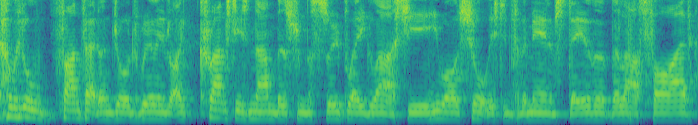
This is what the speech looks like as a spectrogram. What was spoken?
a little fun fact on George Williams. I crunched his numbers from the Super League last year. He was shortlisted for the Man of Steel the, the last five.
